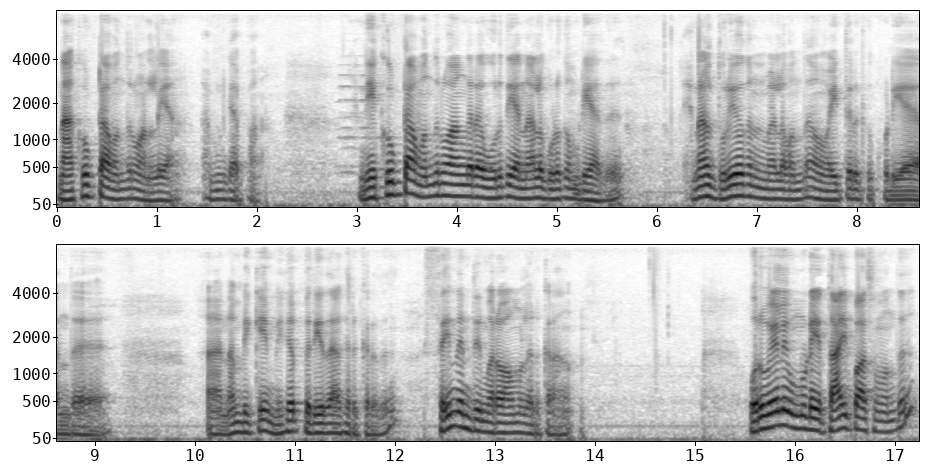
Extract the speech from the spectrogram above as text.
நான் கூப்பிட்டா வந்துடுவான் இல்லையா? அப்படின்னு கேட்பான். நீ கூப்பிட்டா வந்துடுவாங்கிற உறுதி என்னால் கொடுக்க முடியாது. என்னால் துரியோதன் மேலே வந்து அவன் வைத்திருக்கக்கூடிய அந்த நம்பிக்கை மிகப்பெரியதாக இருக்கிறது. செய்நன்றி மறவாமல் இருக்கிறான். ஒருவேளை உன்னுடைய தாய் பாசம் வந்து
